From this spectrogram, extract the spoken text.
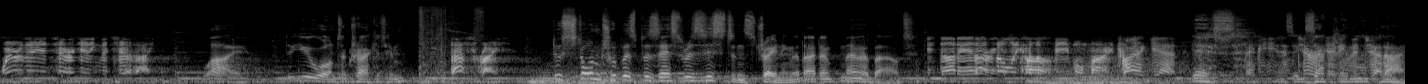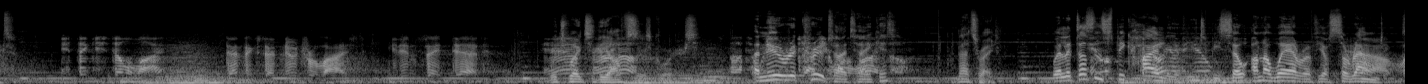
Where are they interrogating the Jedi? Why? Do you want to crack at him? That's right. Do stormtroopers possess resistance training that I don't know about? He's not answering That's only for the feeble mind. Try again. Yes, Maybe he's that's exactly interrogating my the Jedi. point. You think he's still alive? Denvik said neutralized. He didn't say dead. Which way to the officers' quarters? A new recruit, I take alive, it? though. That's right. Well, it doesn't speak highly of you to be so unaware of your surroundings.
